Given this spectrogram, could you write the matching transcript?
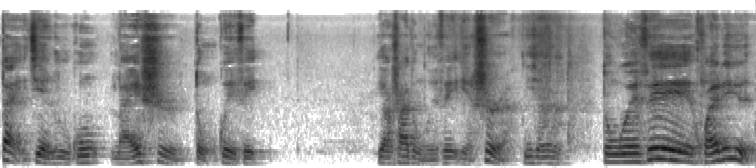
带剑入宫来试董贵妃。要杀董贵妃也是啊，你想想，董贵妃怀着孕。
